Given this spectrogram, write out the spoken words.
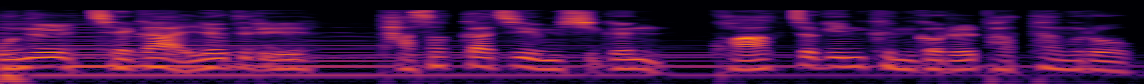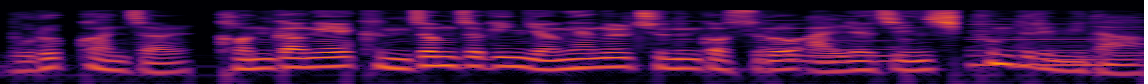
오늘 제가 알려드릴 다섯 가지 음식은 과학적인 근거를 바탕으로 무릎 관절 건강에 긍정적인 영향을 주는 것으로 알려진 식품들입니다.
